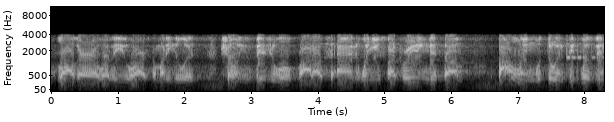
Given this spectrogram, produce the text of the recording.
a blogger or whether you are somebody who is showing visual products. And when you start creating this um, following within within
